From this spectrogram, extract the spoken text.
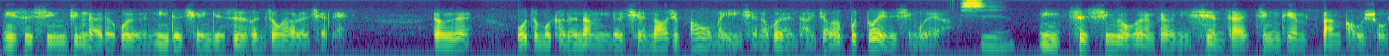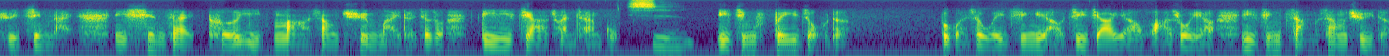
你是新进来的会员，你的钱也是很重要的钱哎，对不对？我怎么可能让你的钱然后去帮我们以前的会员抬轿？而不对的行为啊！是，你是新的会员朋友，你现在今天办好手续进来，你现在可以马上去买的叫做低价传产股，是，已经飞走的，不管是维金也好、技嘉也好、华硕也好，已经涨上去的，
